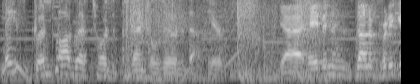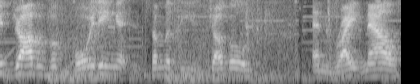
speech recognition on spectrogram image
makes good progress towards a potential zero to death here. Yeah, Haven has done a pretty good job of avoiding some of these juggles. And right now,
